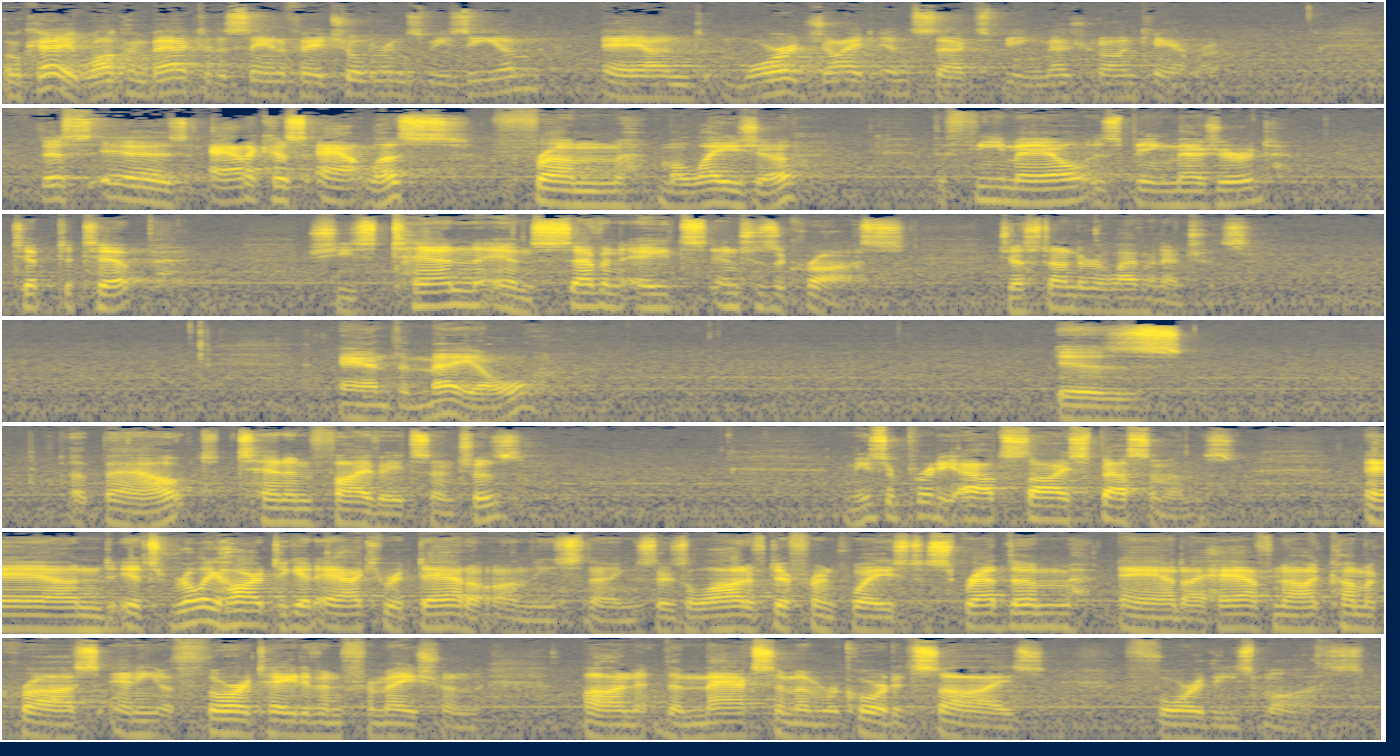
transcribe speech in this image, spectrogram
Okay, welcome back to the Santa Fe Children's Museum and more giant insects being measured on camera. This is Attacus atlas from Malaysia. The female is being measured tip to tip. She's 10 and 7 eighths inches across, just under 11 inches. And the male is about 10 and 5 eighths inches. And these are pretty outsized specimens. And it's really hard to get accurate data on these things. There's a lot of different ways to spread them, and I have not come across any authoritative information on the maximum recorded size for these moths.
